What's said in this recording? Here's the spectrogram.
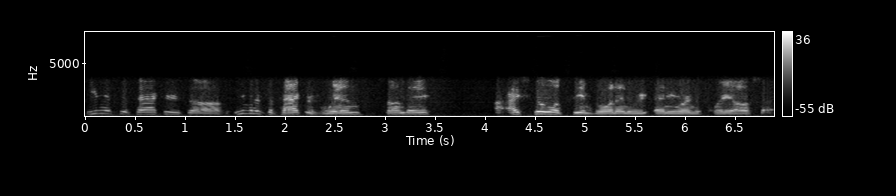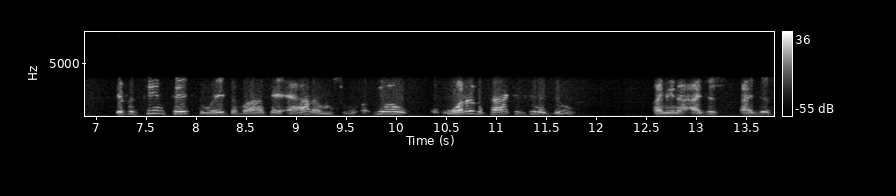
even if the Packers uh, even if the Packers win Sunday, I still don't see him going any, anywhere in the playoffs. If a team takes away Davante Adams, you know what are the Packers going to do? I mean, I just, I just,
